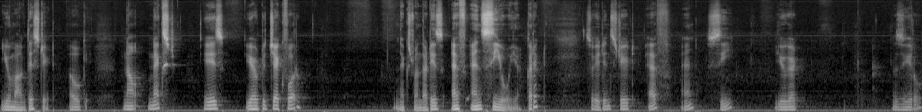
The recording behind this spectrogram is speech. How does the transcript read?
You mark this state. Okay. Now next is you have to check for next one that is f and c over here correct? So it in state f and c. You get 0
